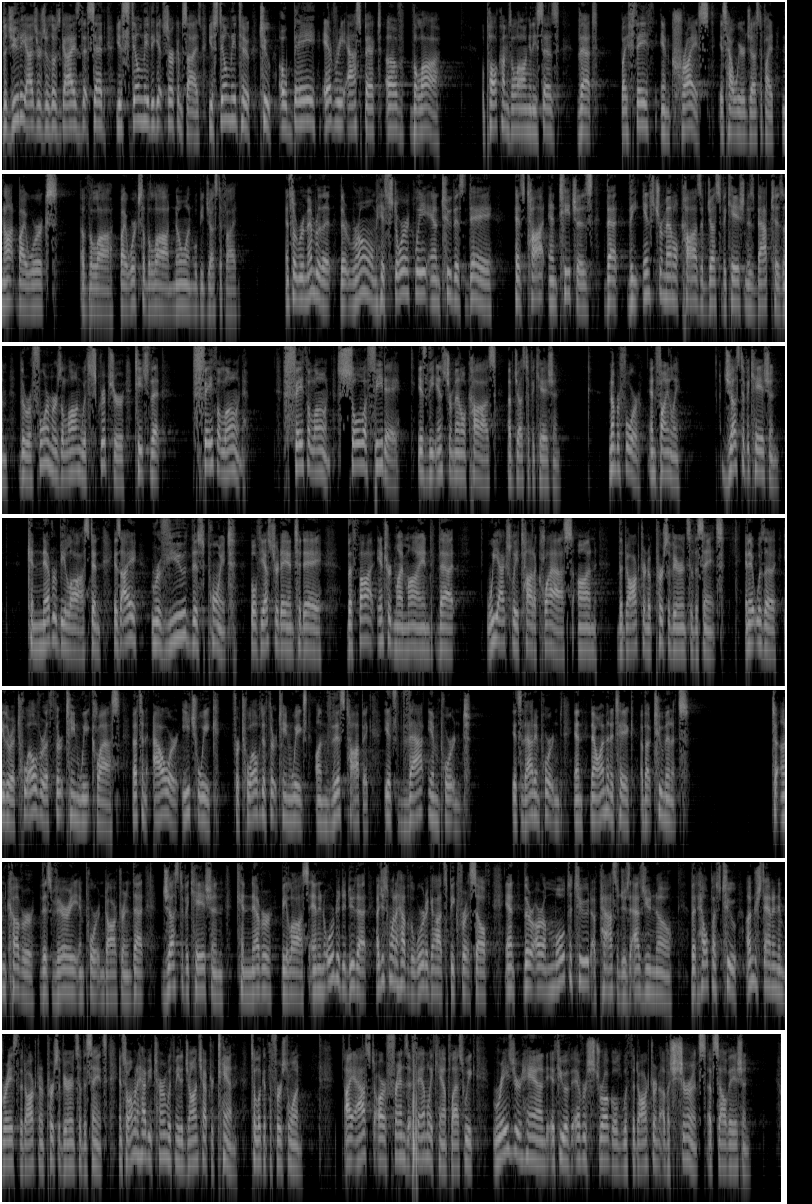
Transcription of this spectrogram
The Judaizers are those guys that said you still need to get circumcised. You still need to, to obey every aspect of the law. Well, Paul comes along and he says that by faith in Christ is how we are justified, not by works of the law. By works of the law, no one will be justified. And so remember that, that Rome, historically and to this day, has taught and teaches that the instrumental cause of justification is baptism. The reformers, along with Scripture, teach that faith alone, faith alone, sola fide, is the instrumental cause of justification. Number four, and finally, justification can never be lost. And as I reviewed this point both yesterday and today, the thought entered my mind that we actually taught a class on the doctrine of perseverance of the saints. And it was a, either a 12 or a 13 week class. That's an hour each week for 12 to 13 weeks on this topic. It's that important. It's that important. And now I'm going to take about two minutes to uncover this very important doctrine that justification can never be lost. And in order to do that, I just want to have the Word of God speak for itself. And there are a multitude of passages, as you know, that help us to understand and embrace the doctrine of perseverance of the saints. And so I'm going to have you turn with me to John chapter 10 to look at the first one. I asked our friends at family camp last week, raise your hand if you have ever struggled with the doctrine of assurance of salvation.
